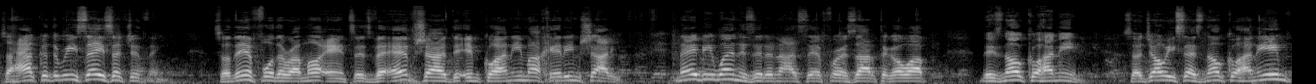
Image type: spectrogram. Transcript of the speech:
So how could the Re say such a thing? So therefore the Ramah answers, Ve'efshar de'im kohanim acherim shari. Maybe when is it an aseh for a zar to go up? There's no kohanim. So Joey says, no kohanim,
